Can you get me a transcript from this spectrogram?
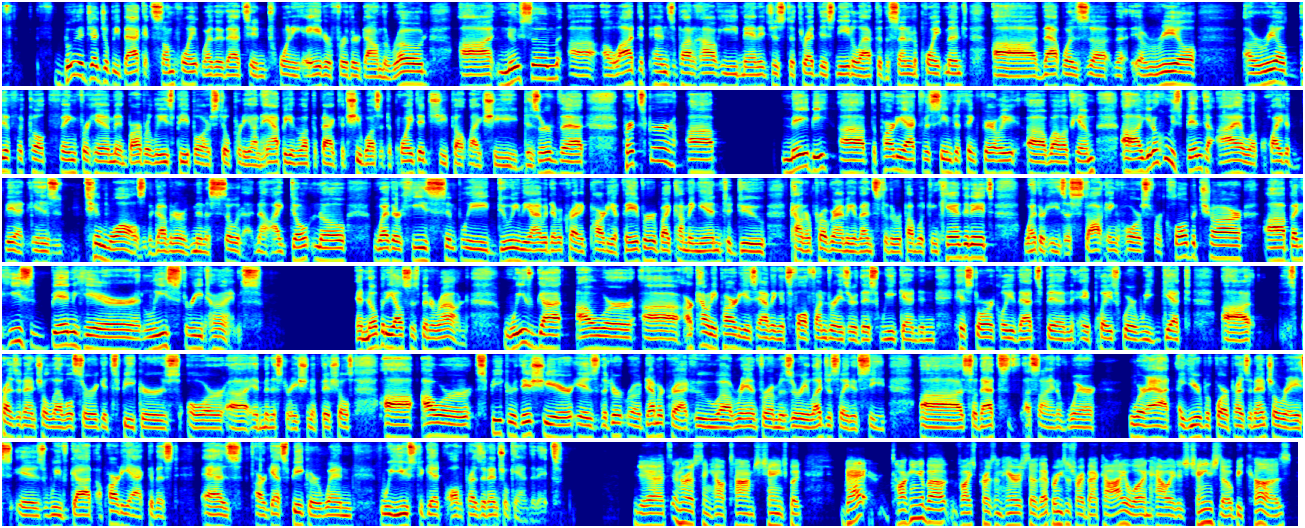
Buttigieg will be back at some point, whether that's in 28 or further down the road. Uh, Newsom, uh, a lot depends upon how he manages to thread this needle after the Senate appointment. Uh, that was uh, a real a real difficult thing for him. And Barbara Lee's people are still pretty unhappy about the fact that she wasn't appointed. She felt like she deserved that. Pritzker, uh, maybe uh, the party activists seem to think fairly uh, well of him. Uh, you know who's been to Iowa quite a bit is Tim Walz, the governor of Minnesota. Now, I don't know whether he's simply doing the Iowa Democratic Party a favor by coming in to do counter programming events to the Republican candidates, whether he's a stalking horse for Klobuchar, uh, but he's been here at least three times and nobody else has been around. We've got our uh, our county party is having its fall fundraiser this weekend, and historically, that's been a place where we get. Uh, presidential level surrogate speakers or uh, administration officials. Uh, our speaker this year is the Dirt Road Democrat who uh, ran for a Missouri legislative seat. Uh, so that's a sign of where we're at a year before a presidential race is we've got a party activist as our guest speaker when we used to get all the presidential candidates. Yeah, it's interesting how times change, but that talking about Vice President Harris, though, that brings us right back to Iowa and how it has changed, though, because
